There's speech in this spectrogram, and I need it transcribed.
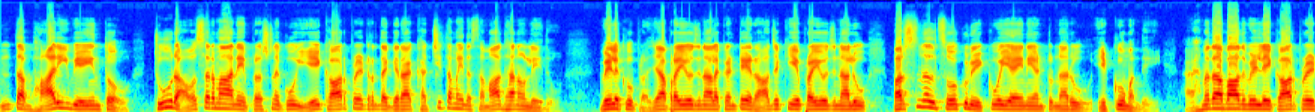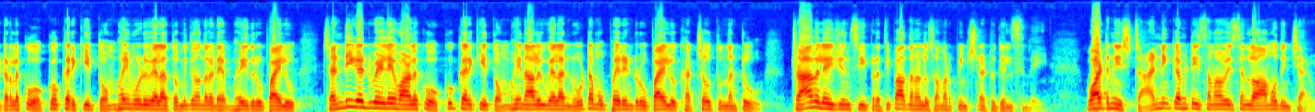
ఇంత భారీ వ్యయంతో టూర్ అవసరమా అనే ప్రశ్నకు ఏ కార్పొరేటర్ దగ్గర ఖచ్చితమైన సమాధానం లేదు. వీళ్ళకు ప్రజా ప్రయోజనాల కంటే రాజకీయ ప్రయోజనాలు పర్సనల్ సోకులు ఎక్కువయ్యాయని అంటున్నారు ఎక్కువ మంది. అహ్మదాబాద్ వెళ్ళే కార్పొరేటర్లకు ఒక్కొక్కరికి తొంభై మూడు వేల తొమ్మిది వందల డెబ్బై ఐదు రూపాయలు చండీగఢ్ వెళ్ళే వాళ్ళకు ఒక్కొక్కరికి తొంభై నాలుగు వేల నూట ముప్పై రెండు రూపాయలు ఖర్చవుతుందంటూ ట్రావెల్ ఏజెన్సీ ప్రతిపాదనలు సమర్పించినట్టు తెలిసింది. వాటిని స్టాండింగ్ కమిటీ సమావేశంలో ఆమోదించారు.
